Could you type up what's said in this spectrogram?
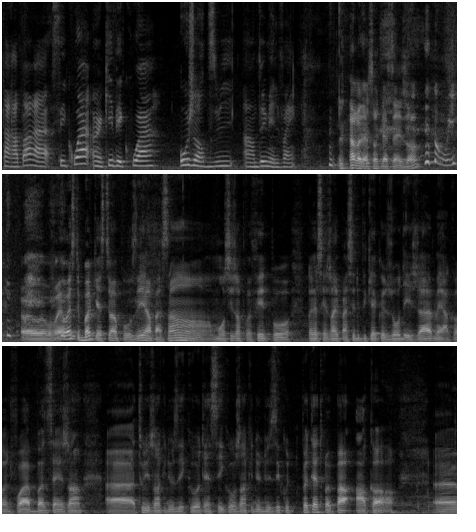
Par rapport à, c'est quoi un Québécois aujourd'hui en 2020? en relation avec la saison? oui. Euh, oui, ouais, c'est une bonne question à poser. En passant, moi aussi, j'en profite pour. Le Saint-Jean est passé depuis quelques jours déjà, mais encore une fois, bonne Saint-Jean à tous les gens qui nous écoutent, ainsi qu'aux gens qui ne nous écoutent peut-être pas encore. Euh,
